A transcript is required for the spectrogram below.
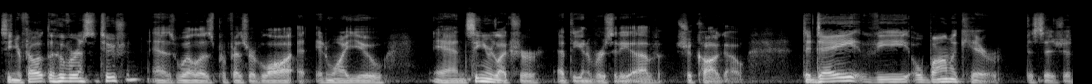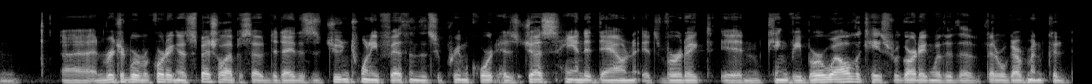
Senior Fellow at the Hoover Institution, as well as Professor of Law at NYU and Senior Lecturer at the University of Chicago. Today, the Obamacare decision uh, and Richard, we're recording a special episode today. This is June 25th, and the Supreme Court has just handed down its verdict in King v. Burwell, the case regarding whether the federal government could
